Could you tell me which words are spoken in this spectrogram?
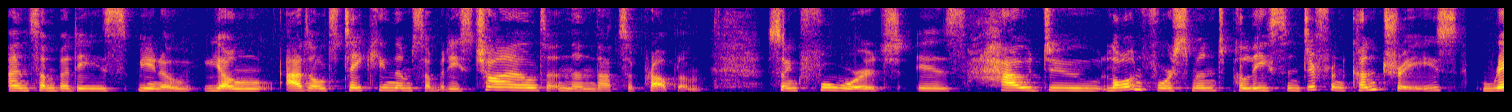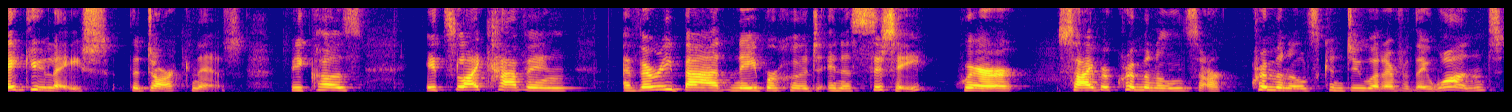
and somebody's, you know, young adult taking them, somebody's child, and then that's a problem. So going forward is how do law enforcement, police in different countries regulate the dark net? Because it's like having a very bad neighborhood in a city where cyber criminals or criminals can do whatever they want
